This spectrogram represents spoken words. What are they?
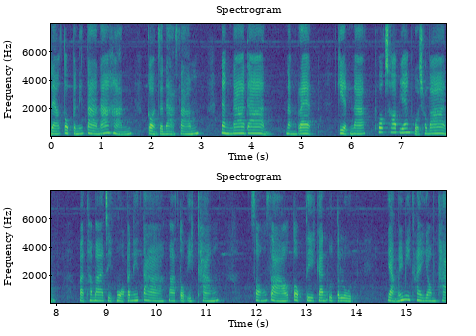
แล้วตบปณิตาหน้าหัน ก่อนจะด่าซ้ำนางหน้าด้าน นางแรด เกียดนัก พวกชอบแย่งผัวชาวบ้าน ปัทมาจิกหัวปณิตามาตบอีกครั้ง สองสาวตบตีกันอุตลุด อย่างไม่มีใครยอมใคร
